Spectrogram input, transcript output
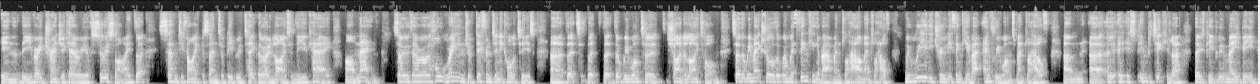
in the very tragic area of suicide that 75% of people who take their own lives in the UK are men. So there are a whole range of different inequalities uh, that, that, that, that, we want to shine a light on so that we make sure that when we're thinking about mental, our mental health, we're really truly thinking about everyone's mental health, um, uh, in particular, those people who maybe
